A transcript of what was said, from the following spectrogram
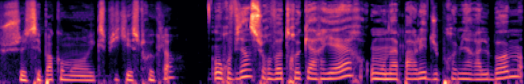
Je sais pas comment expliquer ce truc là. On revient sur votre carrière. On a parlé du premier album.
